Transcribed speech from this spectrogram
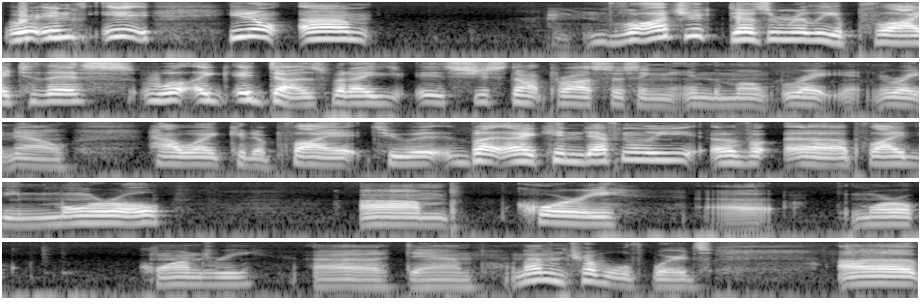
or in it, you know, um, logic doesn't really apply to this. Well, it, it does, but I it's just not processing in the moment right right now how I could apply it to it. But I can definitely uh, apply the moral um quarry uh moral quandary. Uh damn. I'm having trouble with words. Uh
